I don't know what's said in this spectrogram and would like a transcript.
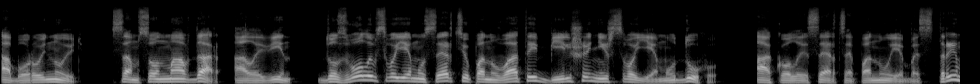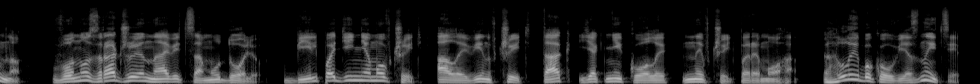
або руйнують. Самсон мав дар, але він дозволив своєму серцю панувати більше, ніж своєму духу. А коли серце панує безстримно, воно зраджує навіть саму долю. Біль падіння мовчить, але він вчить так, як ніколи не вчить перемога. Глибоко у в'язниці,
